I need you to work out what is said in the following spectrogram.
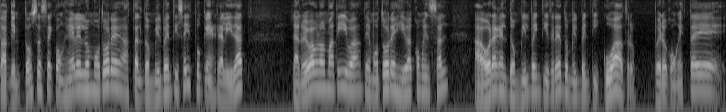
para que entonces se congelen los motores hasta el 2026 porque en realidad la nueva normativa de motores iba a comenzar ahora en el 2023-2024 pero con este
